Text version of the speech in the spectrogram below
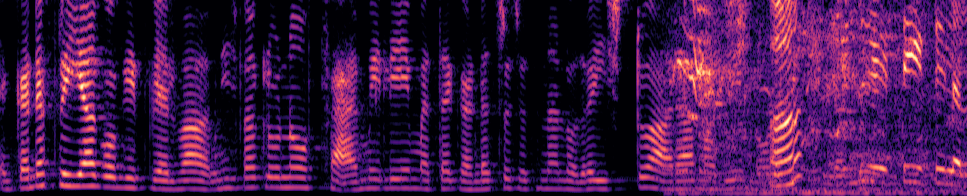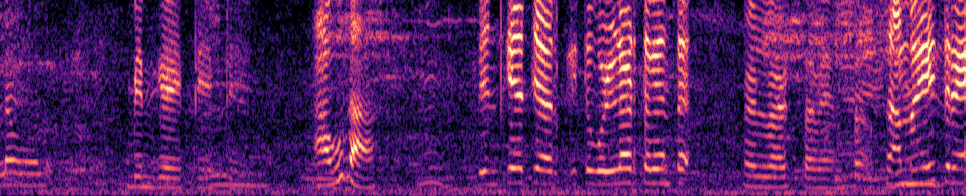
ಯಾಕಂದರೆ ಫ್ರೀಯಾಗಿ ಹೋಗಿದ್ವಿ ಅಲ್ವಾ? ನಿಜವಾಗ್ಲೂ ಫ್ಯಾಮಿಲಿ ಮತ್ತು ಗಂಡಸ್ರ ಜೊತೆನಲ್ಲಿ ಹೋದರೆ ಇಷ್ಟು ಆರಾಮಾಗಿ ನೋಡಿ ಇಟ್ಟಿ ಇಟ್ಟಿ ಓಡು ಬಿನ್ಗೆ ಇಟ್ಟು ಇಟ್ಟು. ಹೌದಾ? ಬಿಂದಿಗೆ ಇದು ಒಳ್ಳಾಡ್ತವೆ ಅಂತ. ಒಳ್ಳಾಡ್ತವೆ ಅಂತ. ಸಮಯ ಇದ್ರೆ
